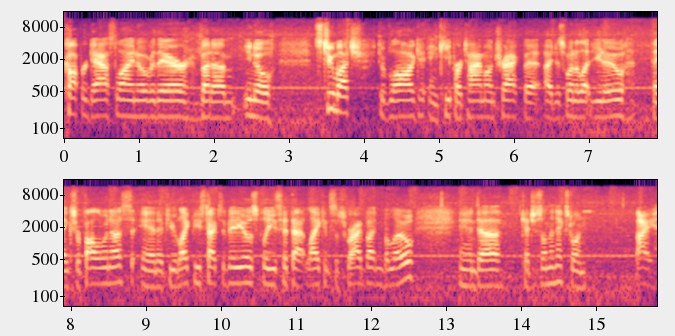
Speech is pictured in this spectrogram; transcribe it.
copper gas line over there. But um, you know, it's too much to vlog and keep our time on track. But I just want to let you know, thanks for following us. And if you like these types of videos, please hit that like and subscribe button below. And uh, catch us on the next one. Bye.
